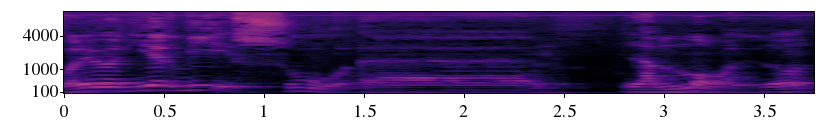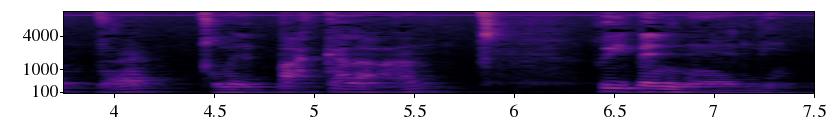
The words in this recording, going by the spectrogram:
volevo dirvi su eh, l'ammollo, eh, come il baccalà, sui pennelli.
